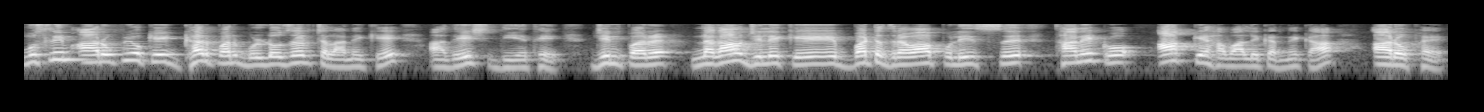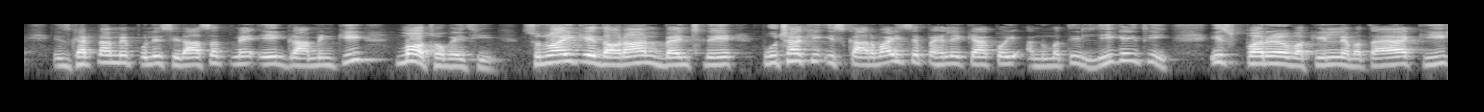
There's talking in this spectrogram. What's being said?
मुस्लिम आरोपियों के घर पर बुलडोजर चलाने के आदेश दिए थे, जिन पर नगांव ज़िले के बटद्रवा पुलिस थाने को आग के हवाले करने का आरोप है। इस घटना में पुलिस हिरासत में एक ग्रामीण की मौत हो गई थी। सुनवाई के दौरान बेंच ने पूछा कि इस कार्रवाई से पहले क्या कोई अनुमति ली गई थी? इस पर वकील ने बताया कि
